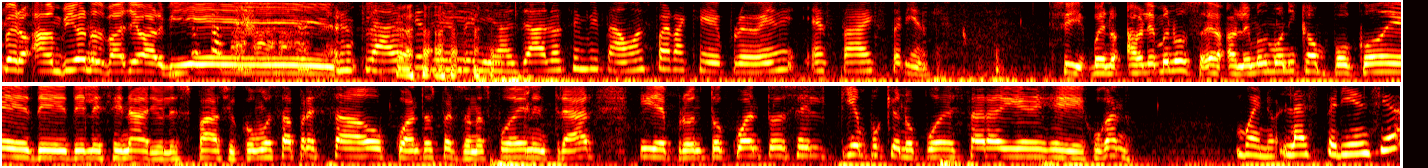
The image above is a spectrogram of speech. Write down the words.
pero Ambio nos va a llevar bien. Claro que sí, allá los invitamos para que prueben esta experiencia. Sí, bueno, hablémonos, eh, hablemos, Mónica, un poco de, de- del escenario, el espacio, cómo está prestado, cuántas personas pueden entrar y de pronto cuánto es el tiempo que uno puede estar ahí eh, eh, jugando. Bueno, la experiencia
